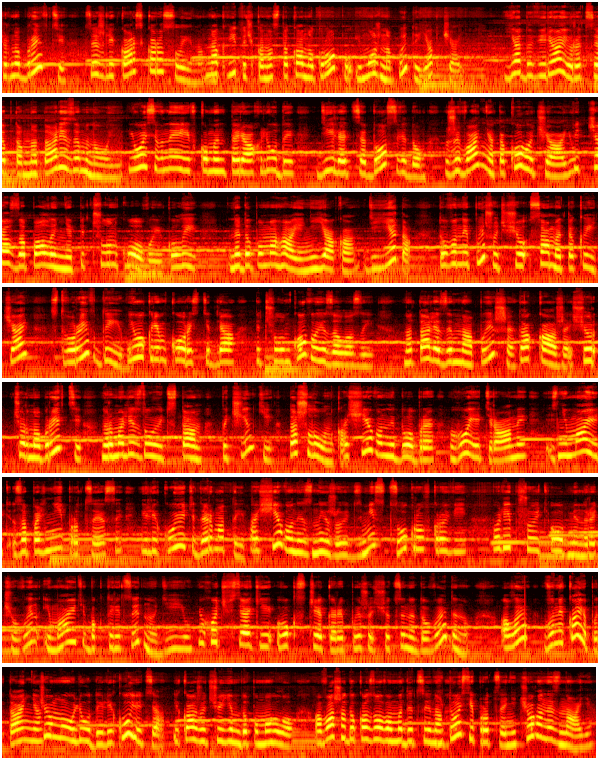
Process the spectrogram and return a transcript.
Чорнобривці це ж лікарська рослина. Одна квіточка на стакан окропу і можна пити як чай. Я довіряю рецептам Наталі Земної. І ось в неї в коментарях люди діляться досвідом вживання такого чаю під час запалення підшлункової, коли не допомагає ніяка дієта, то вони пишуть, що саме такий чай створив диво. І окрім користі для підшлункової залози, Наталя Земна пише та каже, що чорнобривці нормалізують стан печінки та шлунка. А ще вони добре гоять рани, знімають запальні процеси і лікують дерматит. А ще вони знижують зміст цукру в крові, поліпшують обмін речовин і мають бактерицидну дію. І хоч всякі вокс-чекери пишуть, що це не доведено, але виникає питання, чому люди лікуються і кажуть, що їм допомогло, а ваша доказова медицина і досі про це нічого не знає.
